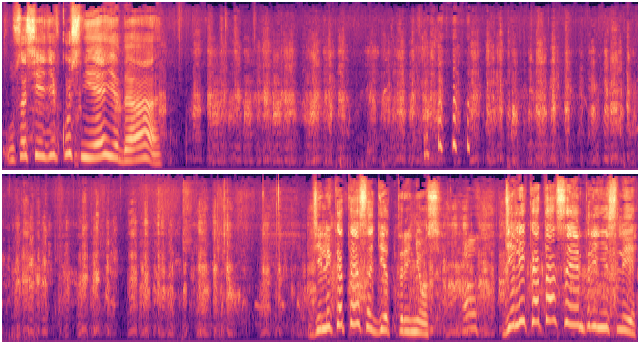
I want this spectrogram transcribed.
У соседей вкуснее, да. Деликатеса дед принес. Деликатесы им принесли.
